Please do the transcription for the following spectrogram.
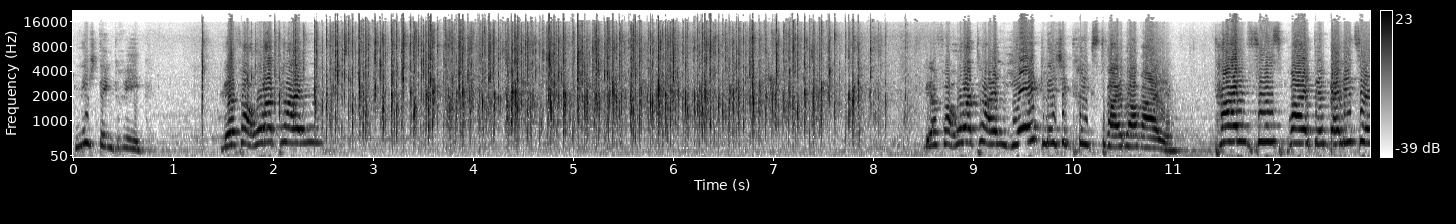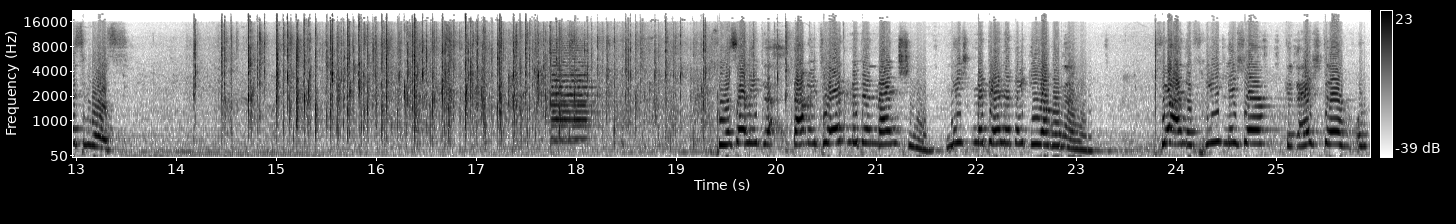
nicht den Krieg. Wir verurteilen Wir verurteilen jegliche Kriegstreiberei. Kein Fußbreit im Bellizismus. Für Solidarität mit den Menschen, nicht mit den Regierungen. Für eine friedliche, gerechte und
